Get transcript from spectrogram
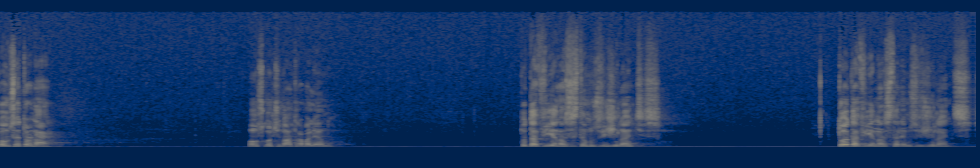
Vamos retornar. Vamos continuar trabalhando. Todavia, nós estamos vigilantes. Todavia, nós estaremos vigilantes.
